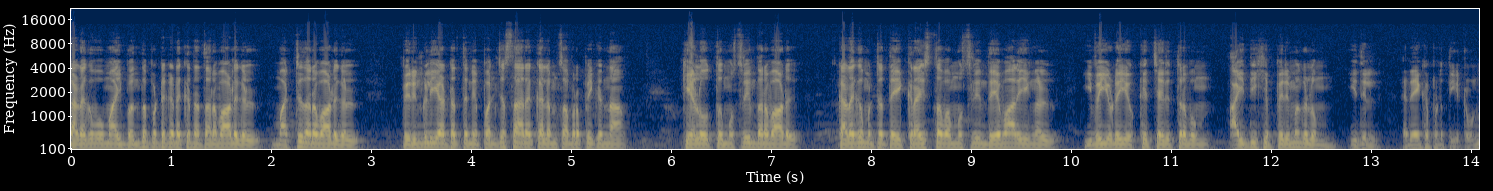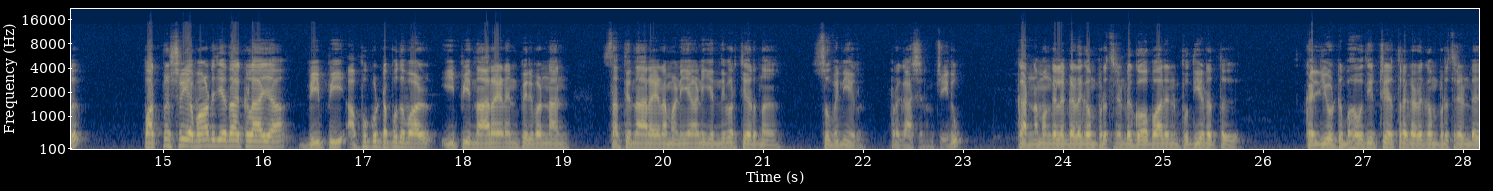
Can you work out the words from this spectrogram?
കടകവുമായി ബന്ധപ്പെട്ട് കിടക്കുന്ന തറവാടുകൾ മറ്റ് തറവാടുകൾ പെരുങ്കളിയാട്ടത്തിന് പഞ്ചസാര കലം സമർപ്പിക്കുന്ന കേളോത്ത് മുസ്ലിം തറവാട് കടകമുറ്റത്തെ ക്രൈസ്തവ മുസ്ലിം ദേവാലയങ്ങൾ ഇവയുടെയൊക്കെ ചരിത്രവും ഐതിഹ്യപ്പെരുമകളും ഇതിൽ രേഖപ്പെടുത്തിയിട്ടുണ്ട്. പത്മശ്രീ അവാർഡ് ജേതാക്കളായ B P Appukuttapuduval E P Narayanan Peruvannan Sathyanarayana Maniyani എന്നിവർ ചേർന്ന് സുവനീർ പ്രകാശനം ചെയ്തു. കണ്ണമംഗലം ഘടകം പ്രസിഡന്റ് ഗോപാലൻ പുതിയടത്ത് കല്യോട്ട് ഭൗതിക്ഷേത്ര ഘടകം പ്രസിഡന്റ്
